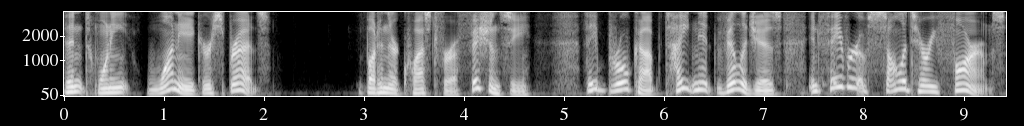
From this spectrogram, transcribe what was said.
than 21 acre spreads. But in their quest for efficiency, they broke up tight knit villages in favor of solitary farms,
